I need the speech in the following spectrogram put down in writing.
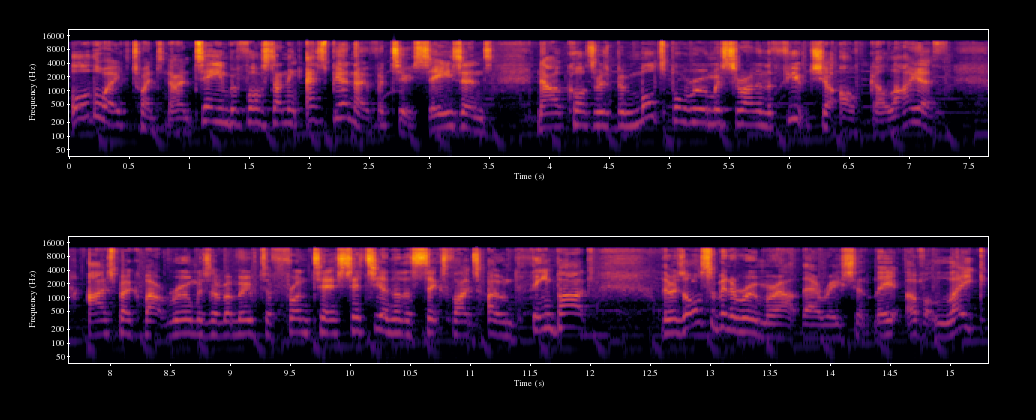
all the way to 2019 before standing SBNO for two seasons. Now, of course, there has been multiple rumours surrounding the future of Goliath. I spoke about rumours of a move to Frontier City, another Six Flags owned theme park. There has also been a rumour out there recently of Lake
